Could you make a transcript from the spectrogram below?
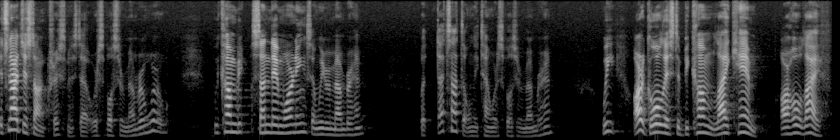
it's not just on Christmas that we're supposed to remember him. We're, we come Sunday mornings and we remember him, but that's not the only time we're supposed to remember him. We, our goal is to become like him our whole life.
